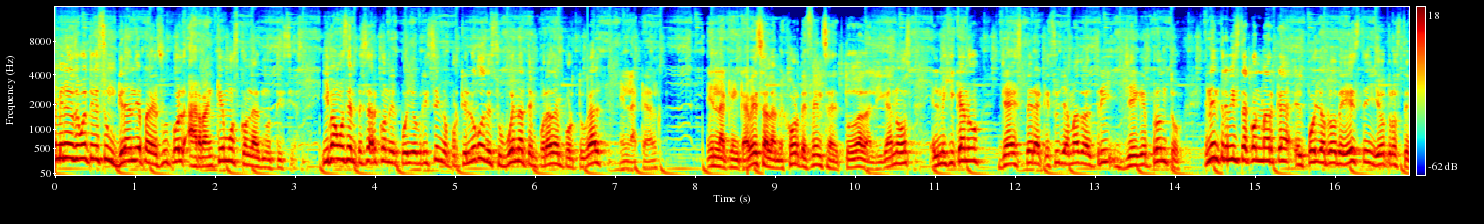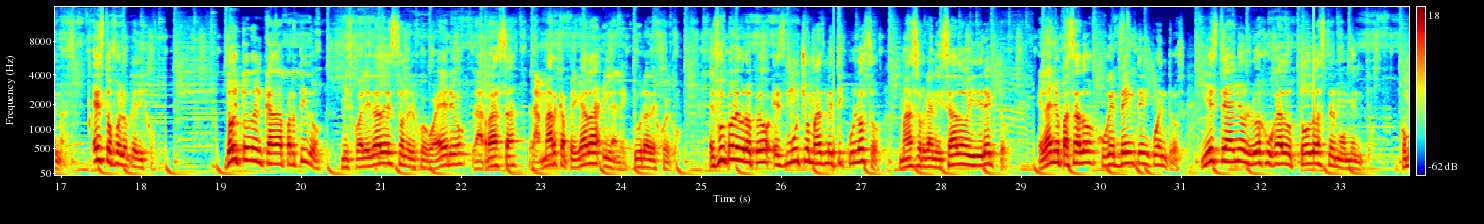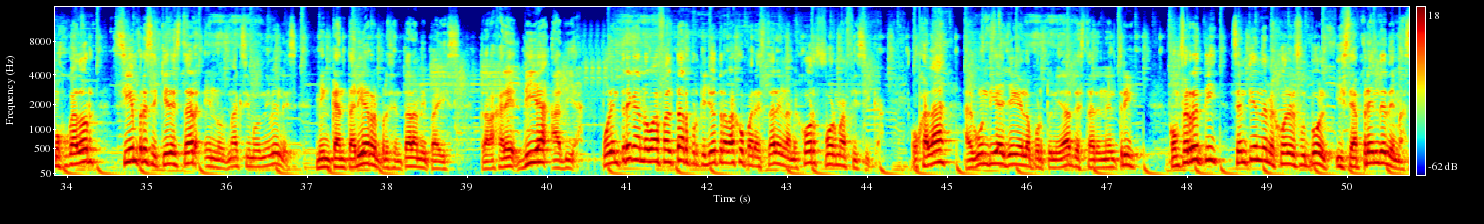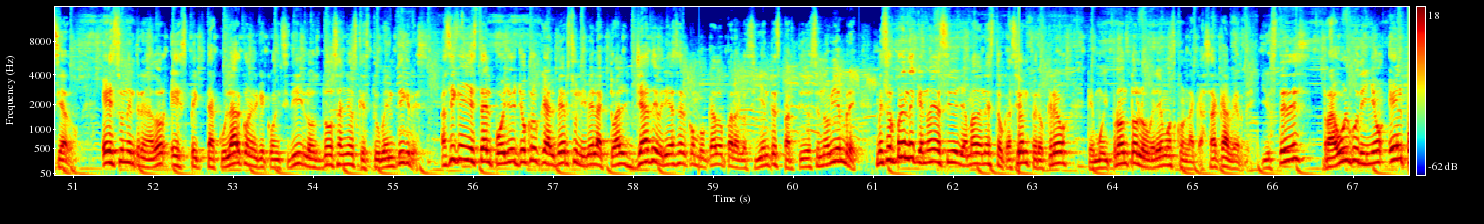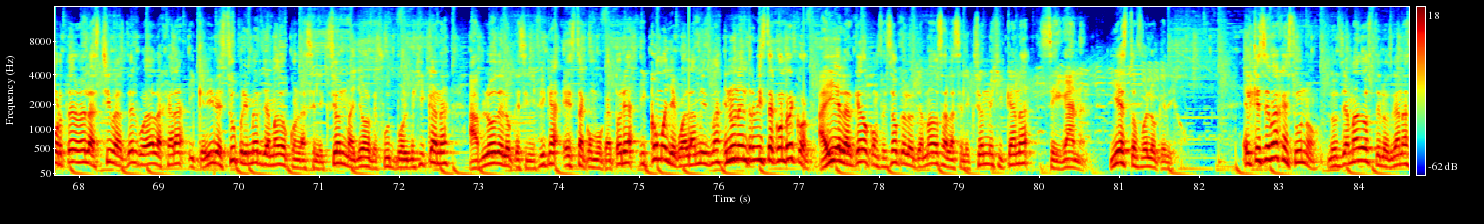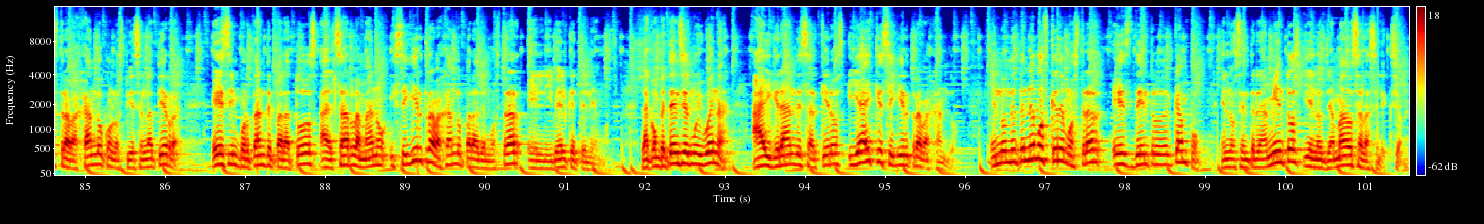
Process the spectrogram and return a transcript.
Bienvenidos de vuelta, es un gran día para el fútbol, arranquemos con las noticias. Y vamos a empezar con el pollo briseño, porque luego de su buena temporada en Portugal, en la en la que encabeza la mejor defensa de toda la Liga NOS, el mexicano ya espera que su llamado al Tri llegue pronto. En entrevista con Marca, el pollo habló de este y otros temas. Esto fue lo que dijo. Doy todo en cada partido. Mis cualidades son el juego aéreo, la raza, la marca pegada y la lectura de juego. El fútbol europeo es mucho más meticuloso, más organizado y directo. El año pasado jugué 20 encuentros y este año lo he jugado todo hasta el momento. Como jugador siempre se quiere estar en los máximos niveles. Me encantaría representar a mi país. Trabajaré día a día. Por entrega no va a faltar porque yo trabajo para estar en la mejor forma física. Ojalá algún día llegue la oportunidad de estar en el tri. Con Ferretti se entiende mejor el fútbol y se aprende demasiado. Es un entrenador espectacular con el que coincidí los dos años que estuve en Tigres. Así que ahí está el pollo, yo creo que al ver su nivel actual ya debería ser convocado para los siguientes partidos en noviembre. Me sorprende que no haya sido llamado en esta ocasión, pero creo que muy pronto lo veremos con la casaca verde. ¿Y ustedes? Raúl Gudiño, el portero de las Chivas del Guadalajara y que vive su primer llamado con la selección mayor de fútbol mexicana, habló de lo que significa esta convocatoria y cómo llegó a la misma en una entrevista con Record. Ahí el arquero confesó que los llamados a la selección mexicana se ganan. Y esto fue lo que dijo. El que se baja es uno, los llamados te los ganas trabajando con los pies en la tierra. Es importante para todos alzar la mano y seguir trabajando para demostrar el nivel que tenemos. La competencia es muy buena, hay grandes arqueros y hay que seguir trabajando. En donde tenemos que demostrar es dentro del campo, en los entrenamientos y en los llamados a la selección.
